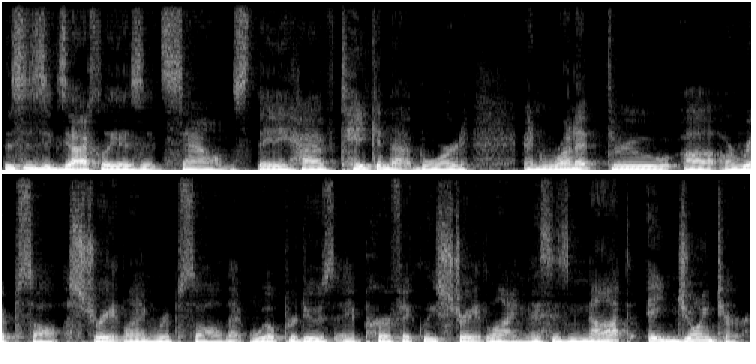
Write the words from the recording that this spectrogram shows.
This is exactly as it sounds. They have taken that board and run it through uh, a rip saw, a straight line rip saw that will produce a perfectly straight line. This is not a jointer.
